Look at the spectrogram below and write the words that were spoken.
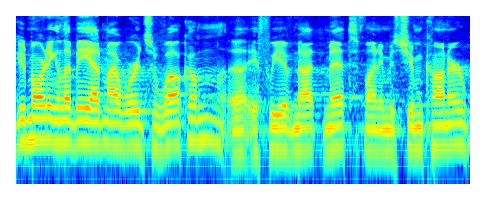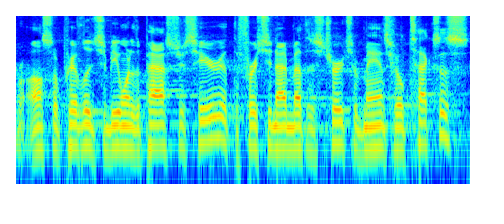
Good morning, and let me add my words of welcome. Uh, if we have not met, my name is Jim Connor. We're also privileged to be one of the pastors here at the First United Methodist Church of Mansfield, Texas.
